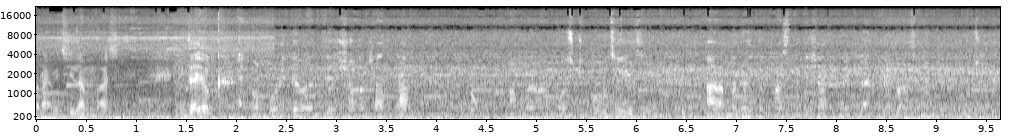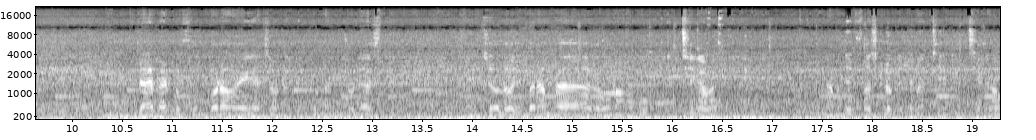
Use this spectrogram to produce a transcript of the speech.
আর আমি ছিলাম বাস। যাই হোক। এখন পড়িতে বাজছে সকাল সাতটা আমরা অলমোস্ট পৌঁছে গেছি। আর আমাদের হয়তো পাঁচ থেকে সাত মিনিট লাগবে বাস। ড্রাইভারকে ফোন করা হয়ে গেছে, ওনাকে বললাম চলে আসতে। চলো, এবার আমরা রওনা হব ইচ্ছেগাঁও থেকে আমাদের ফার্স্ট লোকেশন হচ্ছে ইচ্ছেগাঁও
